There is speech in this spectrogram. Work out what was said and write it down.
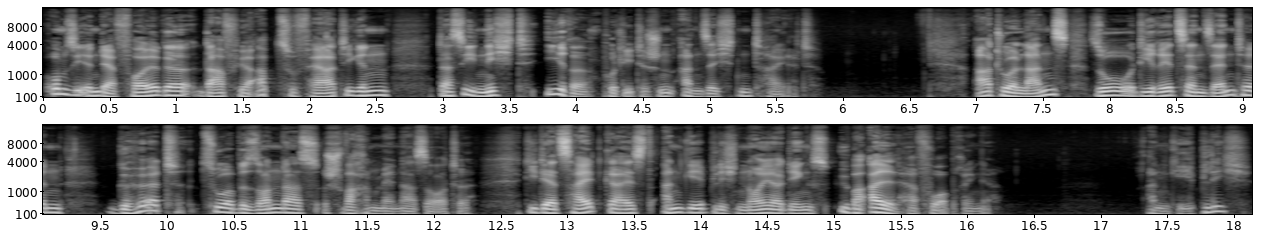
Um sie in der Folge dafür abzufertigen, dass sie nicht ihre politischen Ansichten teilt. Arthur Lanz, so die Rezensentin, gehört zur besonders schwachen Männersorte, die der Zeitgeist angeblich neuerdings überall hervorbringe. Angeblich?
